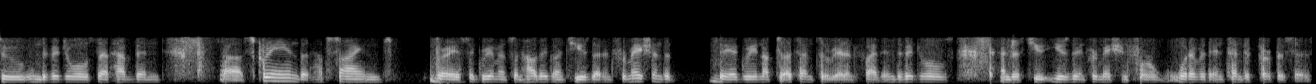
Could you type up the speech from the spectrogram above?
to individuals that have been uh, screened, that have signed various agreements on how they're going to use that information, that they agree not to attempt to re identify the individuals and just use the information for whatever the intended purpose is.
